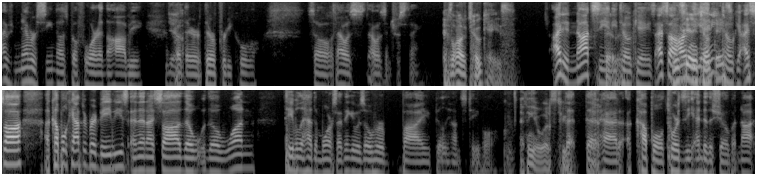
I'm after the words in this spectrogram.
i've never seen those before in the hobby Yeah, but they're they're pretty cool so that was that was interesting there's a lot of tokays. I did not see any There- tokays. I saw didn't any hardly any tokays? tokay. I saw a couple captive bred babies, and then I saw the the one table that had the morphs. I think it was over by Billy Hunt's table I think it was too. that that yeah. had a couple towards the end of the show, but not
